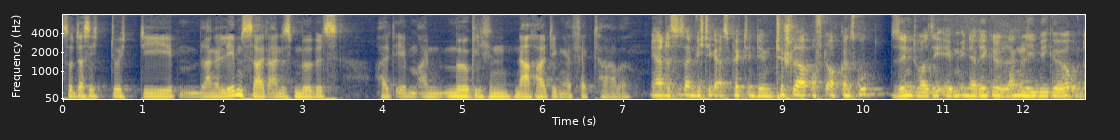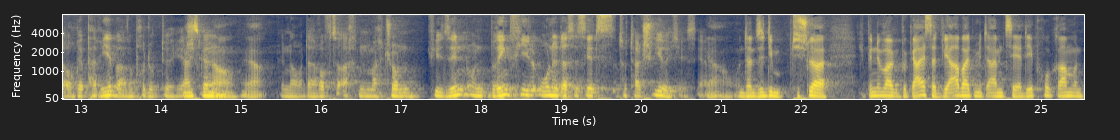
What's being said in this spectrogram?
sodass ich durch die lange Lebenszeit eines Möbels halt eben einen möglichen nachhaltigen Effekt habe. Ja, das ist ein wichtiger Aspekt, in dem Tischler oft auch ganz gut sind, weil sie eben in der Regel langlebige und auch reparierbare Produkte herstellen. Ganz genau, ja. Genau, darauf zu achten macht schon viel Sinn und bringt viel, ohne dass es jetzt total schwierig ist. Ja, ja und dann sind die Tischler, ich bin immer begeistert. Wir arbeiten mit einem CAD-Programm und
